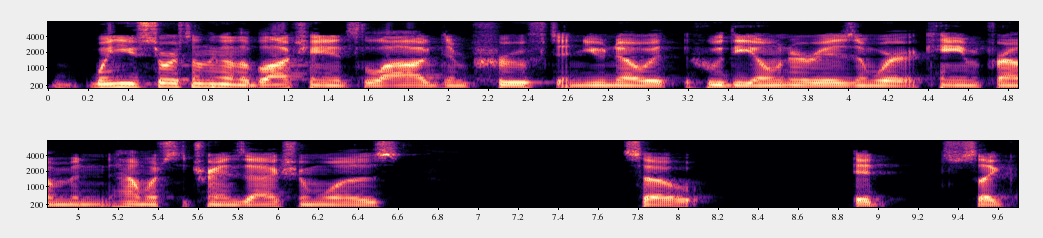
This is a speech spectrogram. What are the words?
when you store something on the blockchain it's logged and proofed and you know it, who the owner is and where it came from and how much the transaction was so it's like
